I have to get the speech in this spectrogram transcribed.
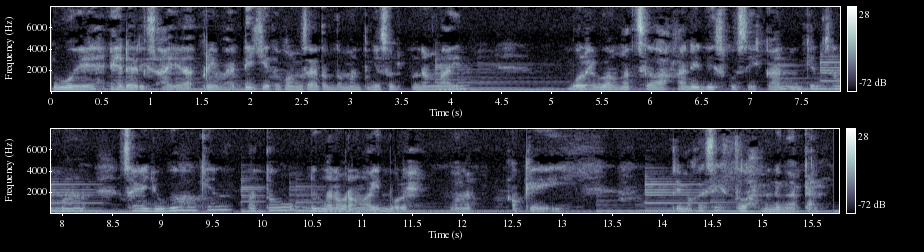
gue eh dari saya pribadi gitu. Kalau misalnya teman-teman punya sudut pandang lain boleh banget silahkan didiskusikan. Mungkin sama saya juga mungkin atau dengan orang lain boleh banget Oke, okay. terima kasih telah mendengarkan.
